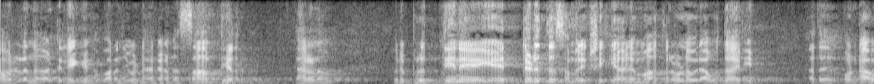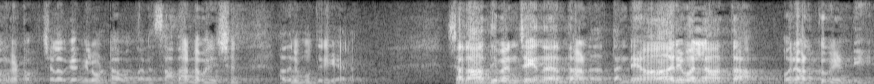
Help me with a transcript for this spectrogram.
അവരുടെ നാട്ടിലേക്ക് അങ്ങ് പറഞ്ഞു വിടാനാണ് സാധ്യത. കാരണം ഒരു ഭൃത്യനെ ഏറ്റെടുത്ത് സംരക്ഷിക്കാനും മാത്രമുള്ള ഒരു ഔദാര്യം അത് ഉണ്ടാവും കേട്ടോ. ചിലർക്കെങ്കിലും ഉണ്ടാവും. എന്നാലും സാധാരണ മനുഷ്യൻ അതിന് മുതിരുകയല്ല. ശതാധിപൻ ചെയ്യുന്നത് എന്താണ്? തന്റെ ആരുമല്ലാത്ത ഒരാൾക്ക് വേണ്ടി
